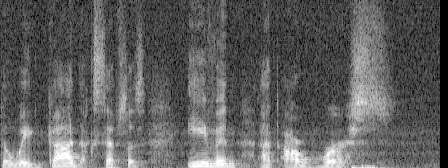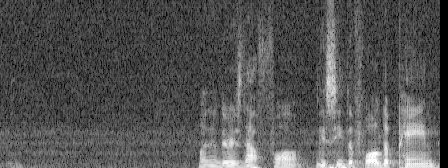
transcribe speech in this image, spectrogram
the way God accepts us even at our worst. But then there's that fall. You see the fall, the pain.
